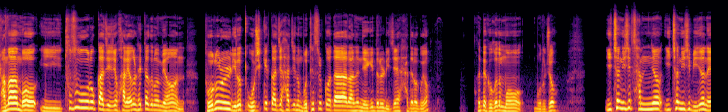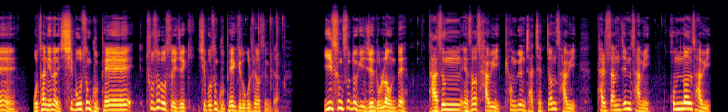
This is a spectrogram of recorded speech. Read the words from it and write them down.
아마 뭐 이 투수로까지 이제 활약을 했다 그러면 도를 이렇게 50개까지 하지는 못했을 거다라는 얘기들을 이제 하더라고요. 근데 그거는 뭐 모르죠. 2023년 2022년에 오타니는 15승 9패 투수로서 이제 15승 9패의 기록을 세웠습니다. 이 승수도 이제 놀라운데 다승에서 4위, 평균 자책점 4위, 탈삼진 3위, 홈런 4위,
